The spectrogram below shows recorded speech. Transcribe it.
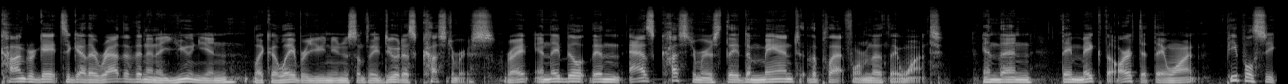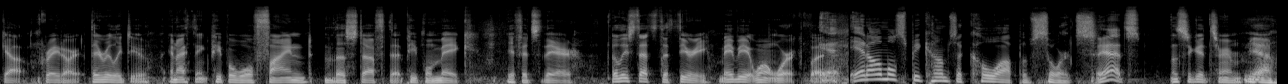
congregate together rather than in a union like a labor union or something do it as customers right? And they build then as customers they demand the platform that they want. And then they make the art that they want. People seek out great art. They really do. And i think people will find the stuff that people make if it's there at least that's the theory maybe it won't work but it, it almost becomes a co-op of sorts. yeah it's that's a good term yeah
